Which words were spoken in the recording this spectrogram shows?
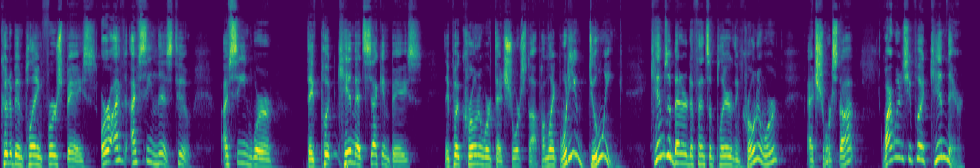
could have been playing first base, or I've, I've seen this too. I've seen where they've put Kim at second base, they put Cronenworth at shortstop. I'm like, what are you doing? Kim's a better defensive player than Cronenworth at shortstop. Why wouldn't you put Kim there?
